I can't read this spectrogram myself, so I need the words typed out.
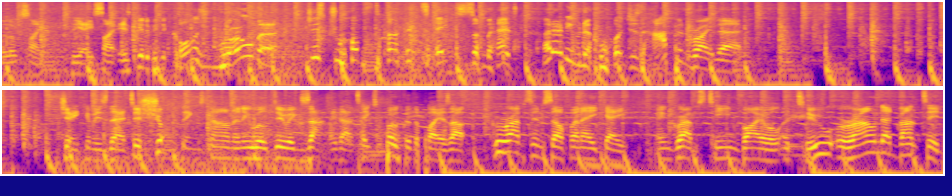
It looks like the A site is going to be the call as Roma just drops down and takes some heads. I don't even know what just happened right there. Jacob is there to shut things down, and he will do exactly that. Takes both of the players out, grabs himself an AK, and grabs Team Viral a two-round advantage.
